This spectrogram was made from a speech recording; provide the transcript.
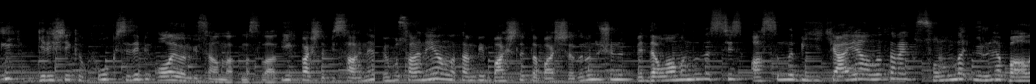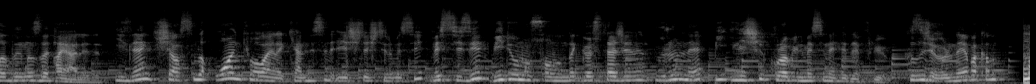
ilk girişteki hook size bir olay örgüsü anlatması lazım. İlk başta bir sahne ve bu sahneyi anlatan bir başlıkla başladığını düşünün ve devamında da siz aslında bir hikaye anlatarak sonunda ürüne bağladığınızı hayal edin. İzleyen kişi aslında o anki olayla kendisini eşleştirmesi ve sizin videonun sonunda göstereceğiniz ürünle bir ilişki kurabilmesini hedefliyor. Hızlıca örneğe bakalım. My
